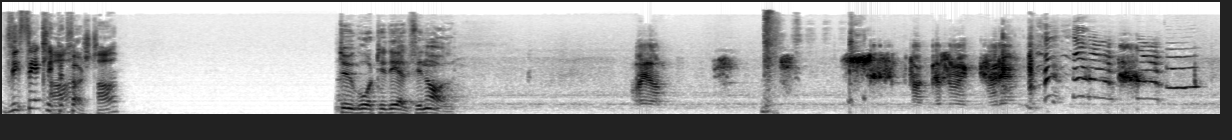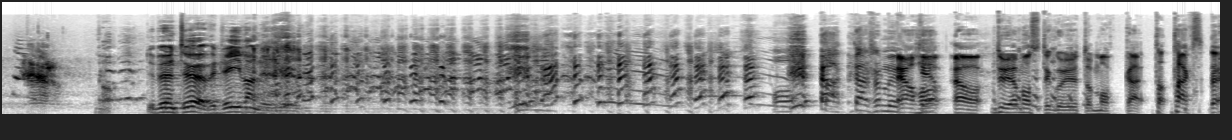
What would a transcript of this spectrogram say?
vi ser klippet ja, först. Ja. Du går till delfinal. Ja, ja. Tackar så mycket för det. Ja. Du behöver inte överdriva nu. Tackar så mycket. Jaha, ja, du jag måste gå ut och mocka. Ta, tack, jag,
